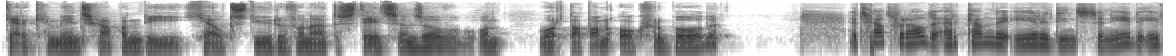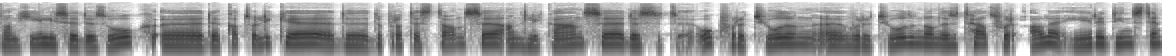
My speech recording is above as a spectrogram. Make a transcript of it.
kerkgemeenschappen die geld sturen vanuit de States en zo? Want wordt dat dan ook verboden? Het gaat vooral de erkende erediensten, hè. de evangelische dus ook, eh, de katholieke, de, de protestantse, anglikaanse, dus het, eh, ook voor het, Joden, eh, voor het jodendom. Dus het geldt voor alle erediensten.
